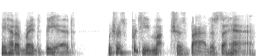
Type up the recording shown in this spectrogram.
He had a red beard, which was pretty much as bad as the hair.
